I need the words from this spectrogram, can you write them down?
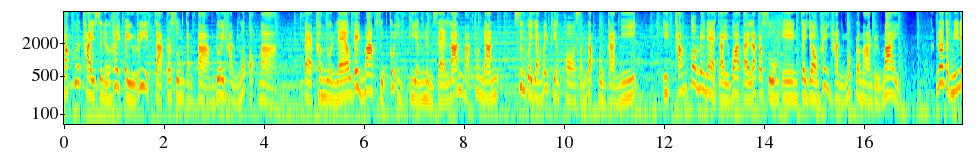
พักเพื่อไทยเสนอให้ไปรีดจากกระทรวงต่างๆ โดยหั่นงบออกมา แต่คำนวณแล้วได้มากสุดก็อีกเพียง 1 แสนล้านบาทเท่านั้น ซึ่งก็ยังไม่เพียงพอสำหรับโครงการนี้ อีกทั้งก็ไม่แน่ใจว่าแต่ละกระทรวงเองจะยอมให้หั่นงบประมาณหรือไม่ นอกจากนี้ใน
